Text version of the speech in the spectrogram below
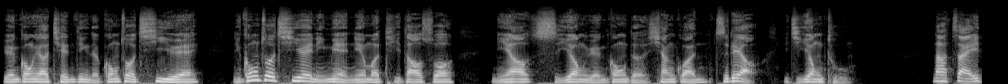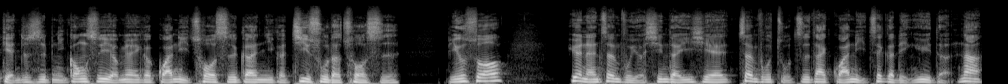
员工要签订的工作契约，你工作契约里面你有没有提到说你要使用员工的相关资料以及用途？那再一点就是你公司有没有一个管理措施跟一个技术的措施？比如说越南政府有新的一些政府组织在管理这个领域的那。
